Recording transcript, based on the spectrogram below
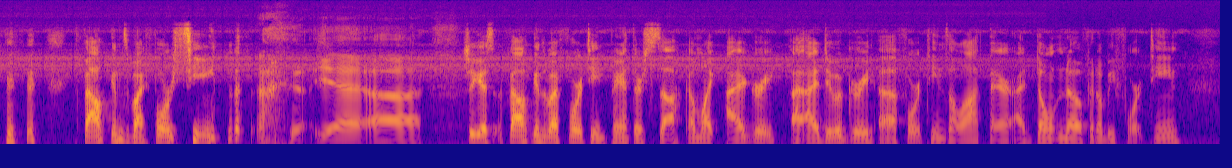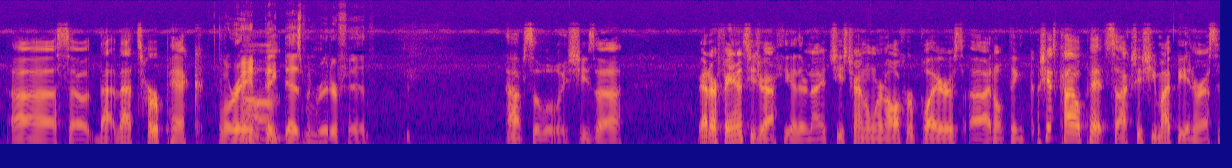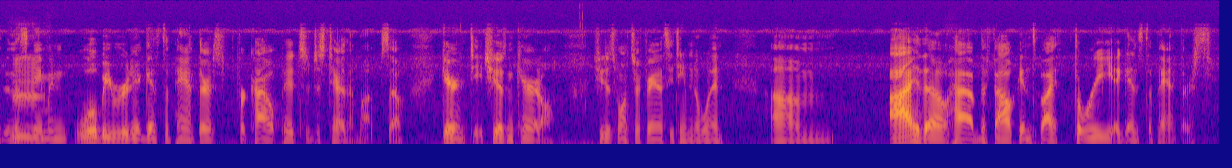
"Falcons by 14." yeah. Uh, She goes, Falcons by 14. Panthers suck. I'm like, I agree. I, I do agree. Uh, 14's a lot there. I don't know if it'll be 14. Uh, so that that's her pick. Lorraine, Um, big Desmond Ridder fan. Absolutely. She's uh, we had our fantasy draft the other night. She's trying to learn all of her players. Uh, I don't think she has Kyle Pitts, so actually she might be interested in this Hmm. game, and we'll be rooting against the Panthers for Kyle Pitts to just tear them up. So guaranteed. She doesn't care at all. She just wants her fantasy team to win. Um, I though have the Falcons by three against the Panthers.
